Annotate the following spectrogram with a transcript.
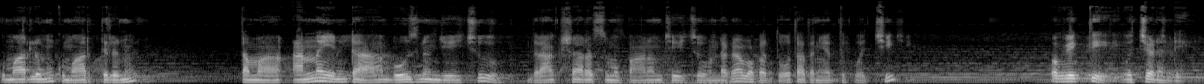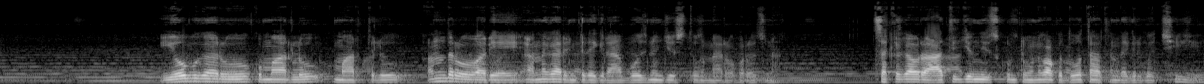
కుమారులను కుమార్తెలను తమ అన్న ఇంట భోజనం చేయించు ద్రాక్షారసము పానం చేయించు ఉండగా ఒక దూత అతని ఎద్దుకు వచ్చి ఒక వ్యక్తి వచ్చాడండి. యోబు గారు కుమారులు కుమార్తెలు అందరూ వారి అన్నగారి ఇంటి దగ్గర భోజనం చేస్తూ ఉన్నారు ఒక రోజున. చక్కగా వారు ఆతిథ్యం తీసుకుంటూ ఉండగా ఒక దూత అతని దగ్గరికి వచ్చి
